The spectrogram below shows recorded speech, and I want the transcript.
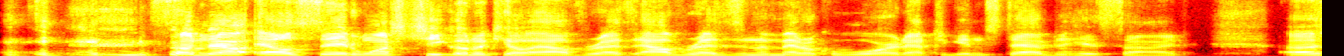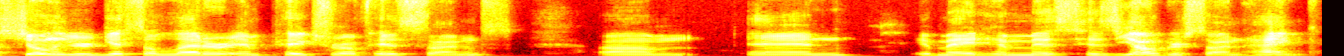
so now El Cid wants Chico to kill Alvarez. Alvarez is in the medical ward after getting stabbed in his side. Uh, Schillinger gets a letter and picture of his sons, um, and it made him miss his younger son, Hank.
